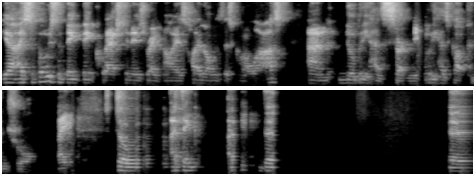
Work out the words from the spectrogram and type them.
Yeah, I suppose the big, big question is right now is how long is this going to last? And nobody has certainty. Nobody has got control, right? So I think, I think the, the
